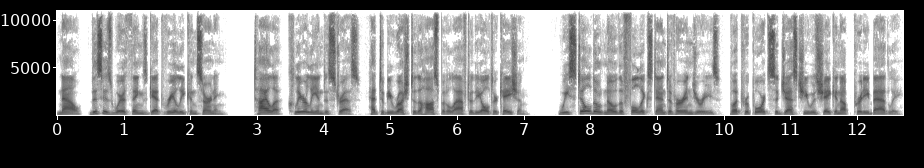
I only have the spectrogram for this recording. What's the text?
now, this is where things get really concerning. Tyla, clearly in distress, had to be rushed to the hospital after the altercation. We still don't know the full extent of her injuries, but reports suggest she was shaken up pretty badly.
